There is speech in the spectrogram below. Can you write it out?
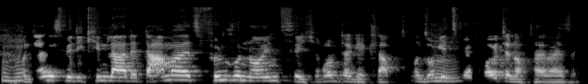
Mhm. Und dann ist mir die Kinnlade damals 95 runtergeklappt. Und so mhm. geht's mir heute noch teilweise.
